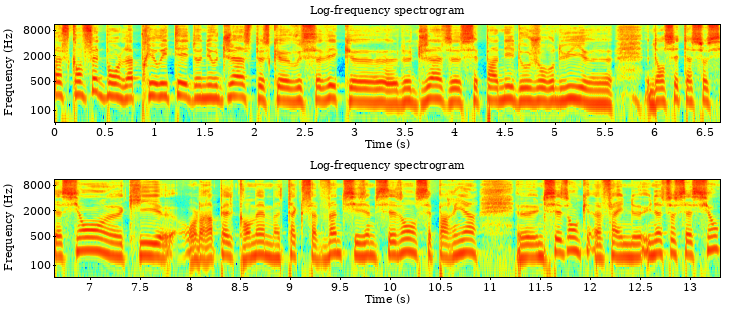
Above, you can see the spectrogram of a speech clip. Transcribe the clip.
Parce qu'en fait, bon, la priorité est donnée au jazz, parce que vous savez que le jazz, c'est pas né d'aujourd'hui euh, dans cette association euh, qui, euh, on le rappelle quand même, attaque sa 26e saison, c'est pas rien. une saison, enfin une, une association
